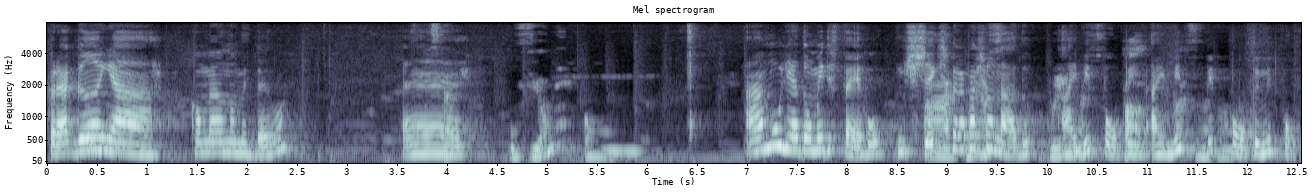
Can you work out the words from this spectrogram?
Pra ganhar. Como é o nome dela? É. O filme? Ou... A mulher do Homem de Ferro, um Shakespeare Ah, apaixonado. Ai, me poupe, ai, me, me poupe, me poupe.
